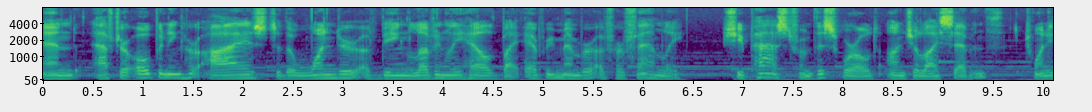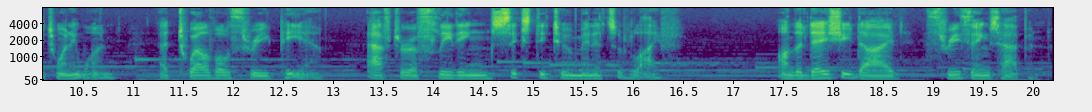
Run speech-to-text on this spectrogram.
And after opening her eyes to the wonder of being lovingly held by every member of her family, she passed from this world on July 7th, 2021 at 12:03 p.m. after a fleeting 62 minutes of life. On the day she died, three things happened.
